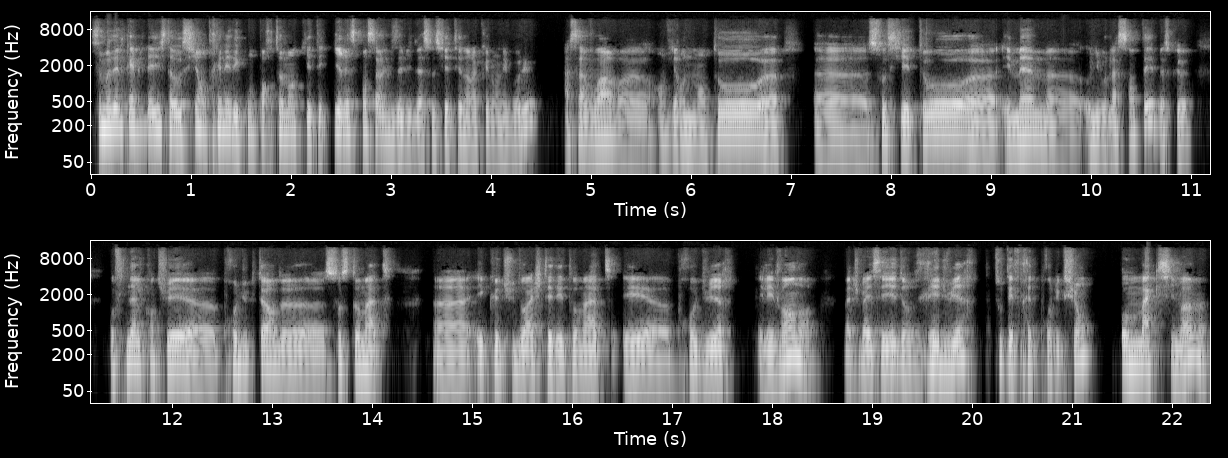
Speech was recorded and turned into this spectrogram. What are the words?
Ce modèle capitaliste a aussi entraîné des comportements qui étaient irresponsables vis-à-vis de la société dans laquelle on évolue, à savoir euh, environnementaux, euh, euh, sociétaux et même au niveau de la santé, parce que au final, quand tu es producteur de sauce tomate et que tu dois acheter des tomates et produire et les vendre, bah, tu vas essayer de réduire tous tes frais de production au maximum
